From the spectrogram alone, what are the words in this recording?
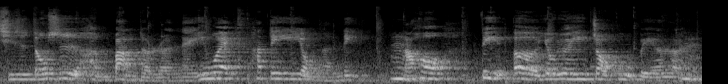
其实都是很棒的人呢。因为他第一有能力，嗯、然后第二又愿意照顾别人，嗯、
